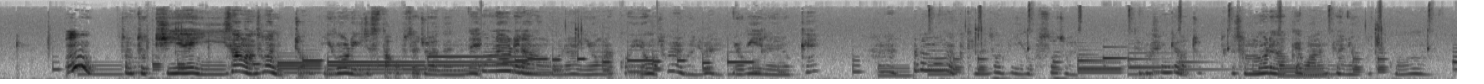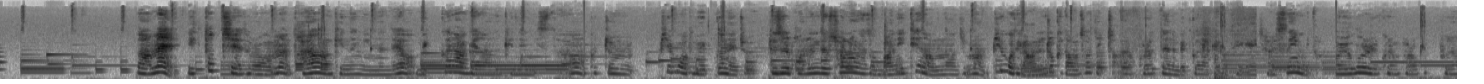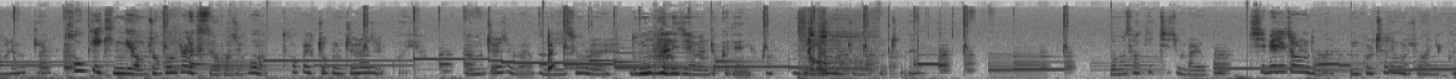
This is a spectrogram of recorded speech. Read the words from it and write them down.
오! 좀더 뒤에 이 이상한 선 있죠? 이거를 이제 싹 없애줘야 되는데 소멸이라는 거를 이용할 거예요. 소멸 뭐냐면 여기를 이렇게 하면 뾰로롱 이렇게 되면서 이게 없어져요. 되게 신기하죠? 되게 잔머리가 꽤 많은 편이어가지고 그 다음에 리터치에 들어가면 다양한 기능이 있는데요. 매끈하게 나는 기능이 있어요. 그 좀 피부가 더 매끈해져요. 빛을 받는 데서 촬영해서 많이 티는 안 나지만 피부가 되게 안 좋게 나온 사진 있잖아요. 그럴 때는 매끈하게가 되게 잘 쓰입니다. 얼굴 그럼 바로 보정을 해볼게요. 턱이 긴 게 엄청 콤플렉스여가지고 턱을 조금 줄여줄 거예요. 너무 줄이지 말고 미소를 너무 많이 지으면 이렇게 되니까 이거는 좀 그렇잖아요. 너무 사기치지 말고 11 정도만 눈꼴 처진 걸 좋아하니까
